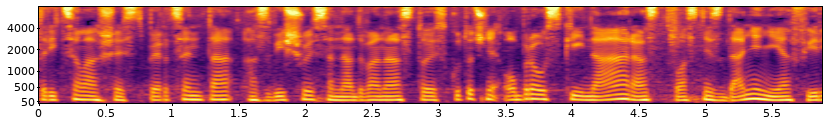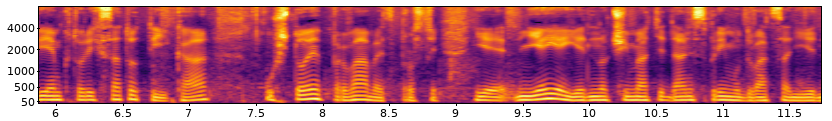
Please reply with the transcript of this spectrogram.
3,6% a zvyšuje sa na 12, to je skutočne obrovský nárast vlastne zdanenia firiem, ktorých sa to týka. Už to je prvá vec. Proste je, nie je jedno, či máte daň z príjmu 21%,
